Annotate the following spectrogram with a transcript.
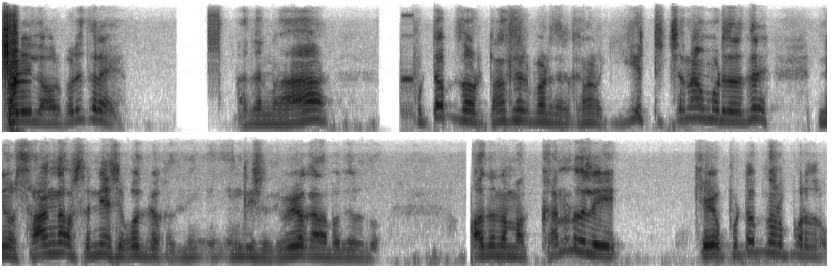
ಹೇಳಿಲ್ಲ ಅವ್ರು ಬರೀತಾರೆ. ಅದನ್ನ ಪುಟ್ಟಪ್ಪನವ್ರು ಟ್ರಾನ್ಸ್ಲೇಟ್ ಮಾಡಿದ್ದಾರೆ ಕನ್ನಡಕ್ಕೆ. ಎಷ್ಟು ಚೆನ್ನಾಗಿ ಮಾಡಿದ್ದಾರೆ ಅಂದರೆ ನೀವು ಸಾಂಗ್ ಆಫ್ ಸನ್ಯಾಸಿ ಓದ್ಬೇಕು ಇಂಗ್ಲೀಷಲ್ಲಿ ವಿವೇಕಾನಂದ ಬರೆದಿರೋದು. ಅದು ನಮ್ಮ ಕನ್ನಡದಲ್ಲಿ ಕೆ ಪುಟ್ಟಪ್ಪನವ್ರು ಬರೆದ್ರು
